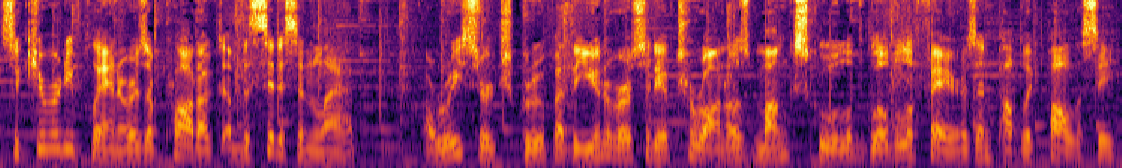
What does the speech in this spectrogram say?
Security Planner is a product of the Citizen Lab, a research group at the University of Toronto's Munk School of Global Affairs and Public Policy.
